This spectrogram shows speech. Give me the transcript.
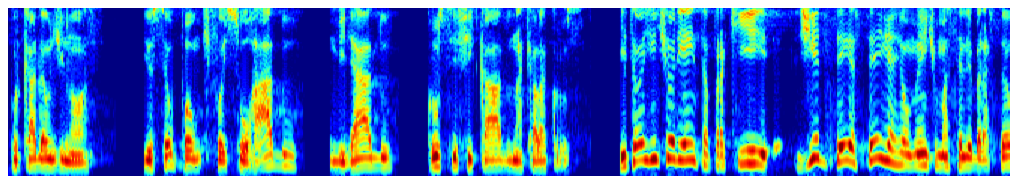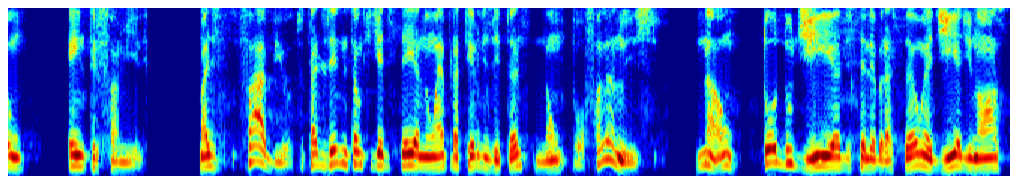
por cada um de nós. E o seu pão que foi surrado, humilhado, crucificado naquela cruz. Então a gente orienta para que dia de ceia seja realmente uma celebração entre família. Mas, Fábio, tu está dizendo então que dia de ceia não é para ter visitantes? Não estou falando isso. Não. Todo dia de celebração é dia de nós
